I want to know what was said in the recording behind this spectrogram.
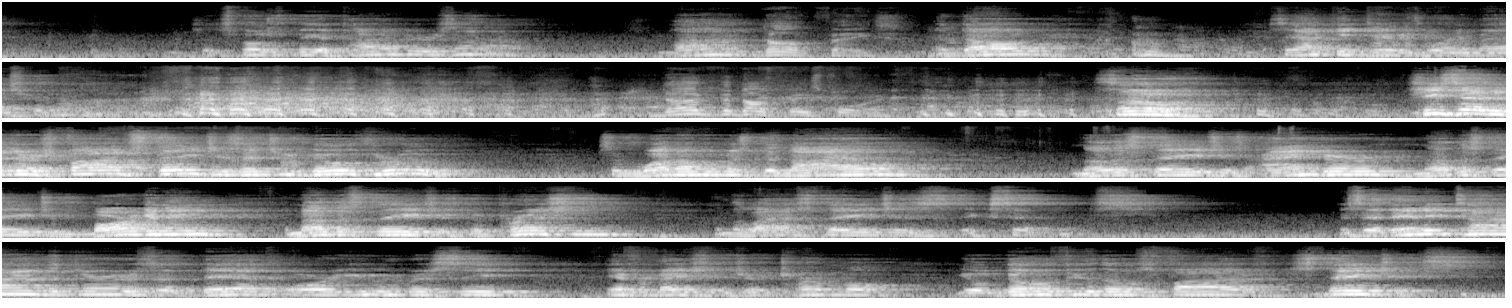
Is it supposed to be a tiger or something? Huh? Dog face. A dog? See, I can't tell if he's wearing a mask or not. Doug the dog face boy. so she said that there's five stages that you go through. So one of them is denial. Another stage is anger. Another stage is bargaining. Another stage is depression. And the last stage is acceptance. It said any time that there is a death or you receive information that you're terminal, You'll go through those five stages.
